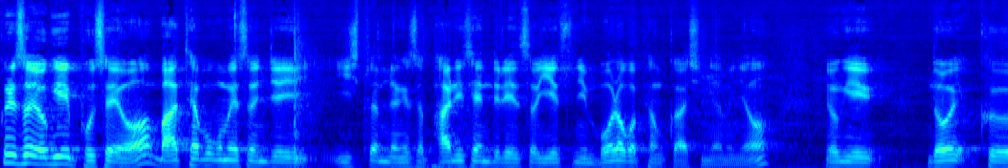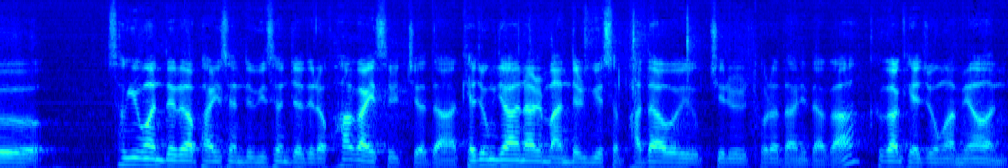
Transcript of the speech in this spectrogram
그래서 여기 보세요. 마태복음에서 이제 23장에서 바리새인들에서 예수님 뭐라고 평가하시냐면요. 여기 너 그 서기관들과 바리새인들 위선자들아 화가 있을지어다. 개종자 하나를 만들기 위해서 바다의 육지를 돌아다니다가 그가 개종하면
